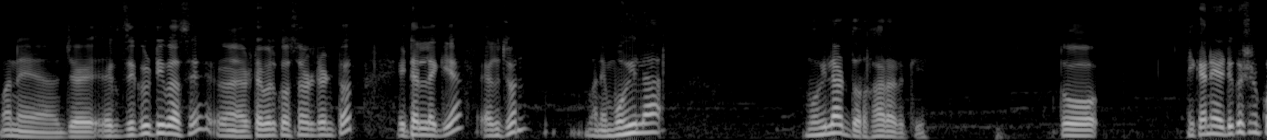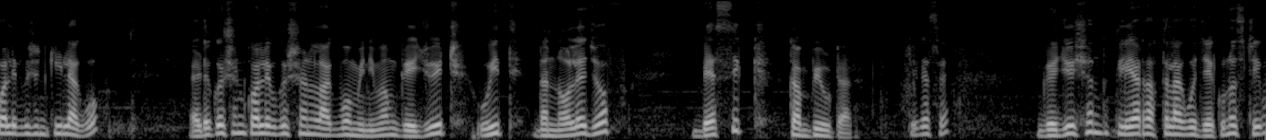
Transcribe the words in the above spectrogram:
মানে যে এক্সিকিউটিভ আছে ট্রাভেল কনসালটেন্টর এটার লাগিয়া একজন মানে মহিলা, মহিলার দরকার আর কি। তো এখানে এডুকেশন কোয়ালিফিকেশন কী লাগবো? এডুকেশন কোয়ালিফিকেশন লাগবো minimum graduate with the knowledge of basic computer ঠিক আছে? গ্রাজুয়েশন ক্লিয়ার থাকতে লাগবে যে কোনো স্ট্রিম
